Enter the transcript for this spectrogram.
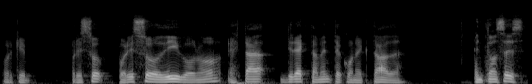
porque por eso, por eso digo, ¿no? Está directamente conectada. Entonces,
